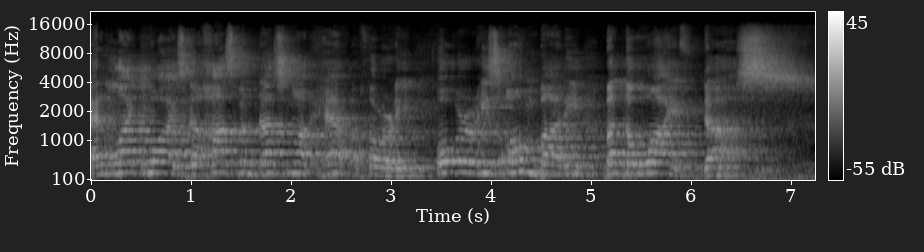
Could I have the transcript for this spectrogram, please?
And likewise, the husband does not have authority over his own body, but the wife does.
